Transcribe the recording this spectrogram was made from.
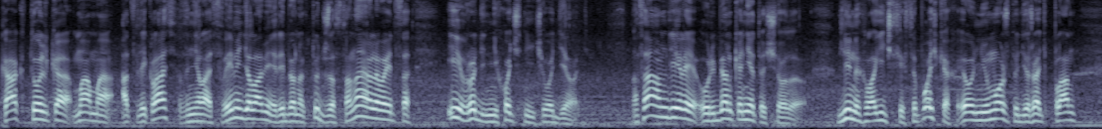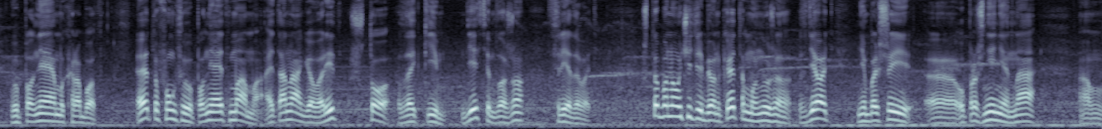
Как только мама отвлеклась, занялась своими делами, ребенок тут же останавливается и вроде не хочет ничего делать. На самом деле у ребенка нет еще длинных логических цепочках, и он не может удержать план выполняемых работ. Эту функцию выполняет мама. Это она говорит, что за каким действием должно следовать. Чтобы научить ребенка этому, нужно сделать небольшие э, упражнения на э,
